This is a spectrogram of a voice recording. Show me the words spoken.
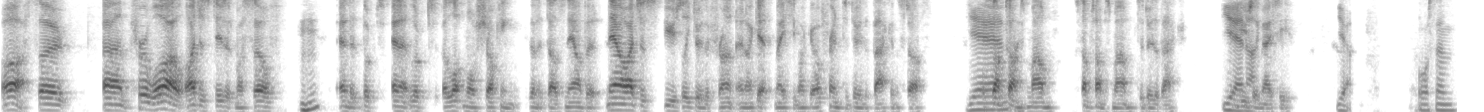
Oh, so um, for a while I just did it myself, Mhm. and it looked and it looked a lot more shocking than it does now. But now I just usually do the front, and I get Macy, my girlfriend, to do the back and stuff. Yeah. sometimes mum, sometimes mum to do the back. Yeah. Usually no, Macy. Yeah. Awesome.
